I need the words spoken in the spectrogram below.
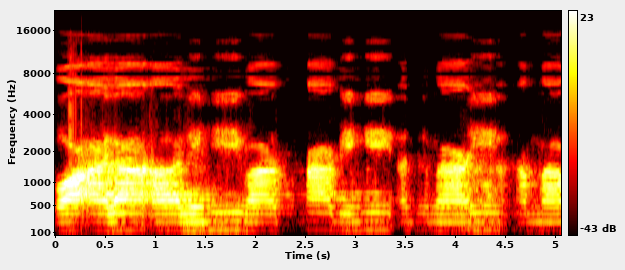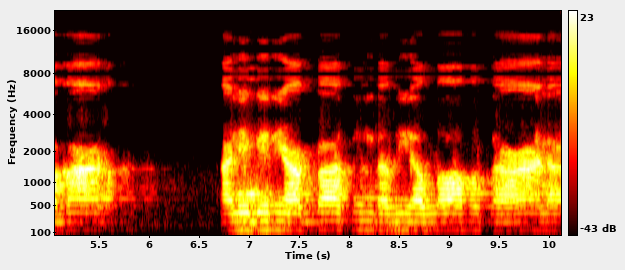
وعلى آله وأصحابه أجمعين. أما بعد عن ابن عباس رضي الله تعالى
